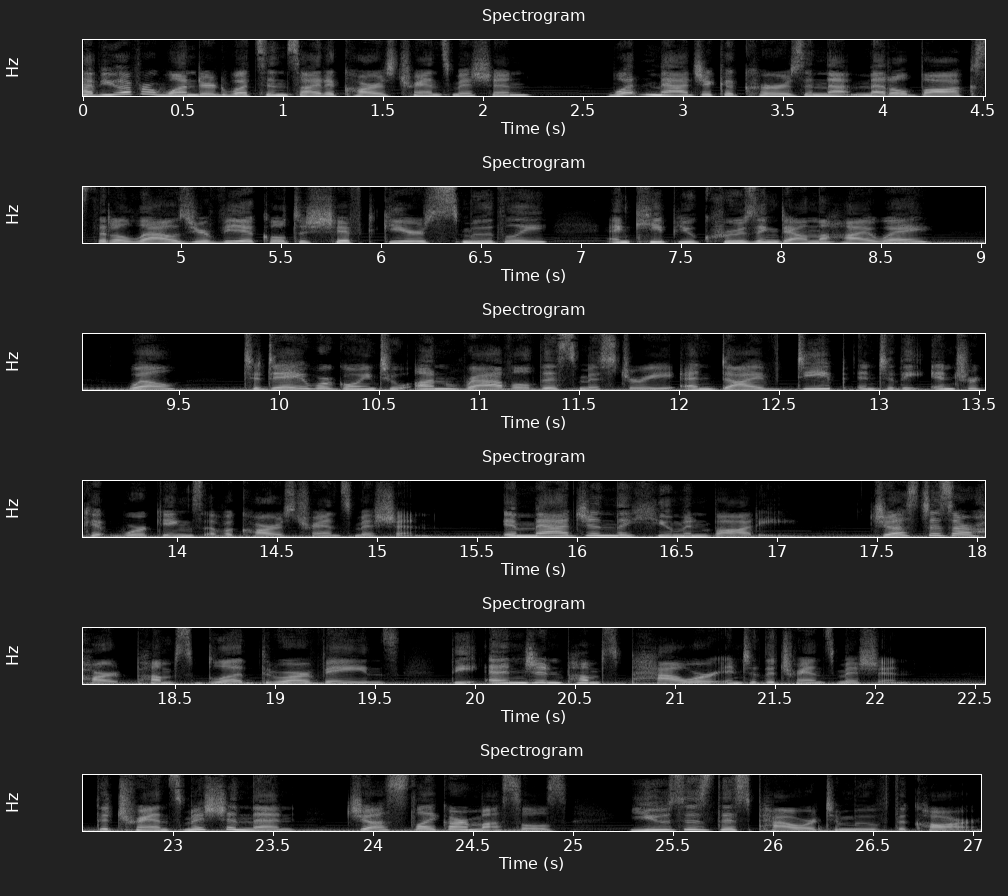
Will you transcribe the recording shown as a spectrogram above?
Have you ever wondered what's inside a car's transmission? What magic occurs in that metal box that allows your vehicle to shift gears smoothly and keep you cruising down the highway? Well, today we're going to unravel this mystery and dive deep into the intricate workings of a car's transmission. Imagine the human body. Just as our heart pumps blood through our veins, the engine pumps power into the transmission. The transmission then, just like our muscles, uses this power to move the car.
